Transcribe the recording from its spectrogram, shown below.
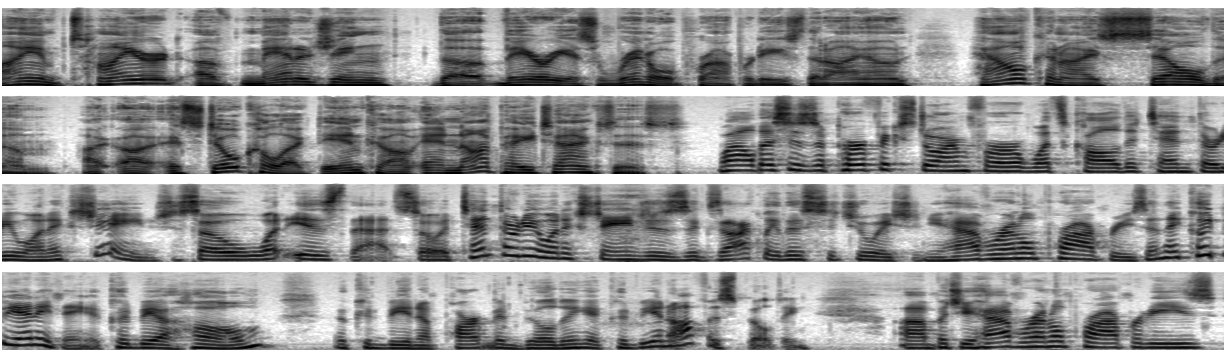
I am tired of managing the various rental properties that I own. How can I sell them I, uh, still collect the income and not pay taxes? Well, this is a perfect storm for what's called a 1031 exchange. So, what is that? So, a 1031 exchange is exactly this situation. You have rental properties, and they could be anything. It could be a home, it could be an apartment building, it could be an office building. Uh, but you have rental properties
